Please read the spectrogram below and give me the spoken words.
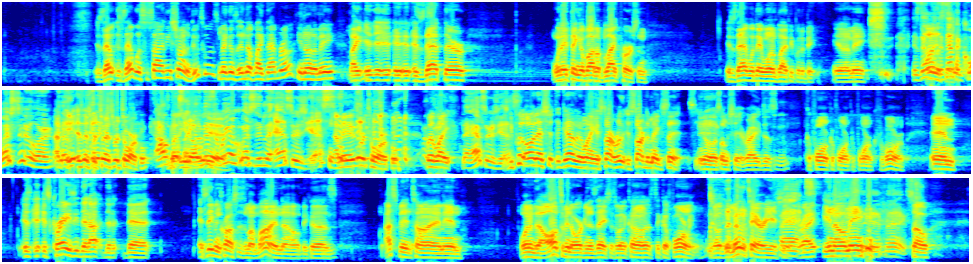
is that is that what society is trying to do to us? Make us end up like that, bro? You know what I mean? Like, i- i- is that their when they think about a black person? Is that what they want black people to be? You know what I mean? Is that Honestly. is that a question or? I mean, it's, it's, it's rhetorical. I was gonna but, say you know, if it's a real question. The answer is yes. I mean, it's rhetorical. but like, the answer is yes. you put all that shit together and like it start really it started to make sense you know Yeah. some shit right just Mm-hmm. conform conform conform conform and it's, it's crazy that i that that it's even crosses my mind now because Mm-hmm. i spent time in one of the ultimate organizations when it comes to conforming you know the military and shit right you know what i mean Yeah, so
